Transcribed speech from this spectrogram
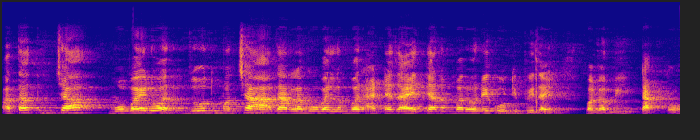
आता तुमच्या मोबाईलवर जो तुमच्या आधारला मोबाईल नंबर अटॅच आहे त्या नंबरवर एक ओ टी पी जाईल. बघा मी टाकतो.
